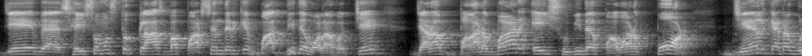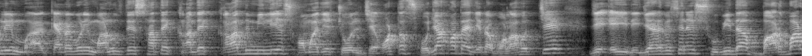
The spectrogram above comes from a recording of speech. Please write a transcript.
যে সেই সমস্ত ক্লাস বা পার্সনদেরকে বাদ দিতে বলা হচ্ছে যারা বারবার এই সুবিধা পাওয়ার পর জেনারেল ক্যাটাগরি ক্যাটাগরি মানুষদের সাথে কাঁধে কাঁধ মিলিয়ে সমাজে চলছে। অর্থাৎ সোজা কথায় যেটা বলা হচ্ছে যে, এই রিজার্ভেশনের সুবিধা বারবার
